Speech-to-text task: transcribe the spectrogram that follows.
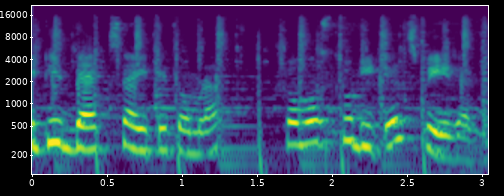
এটির ব্যাক সাইডে তোমরা সমস্ত ডিটেলস পেয়ে যাবে।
